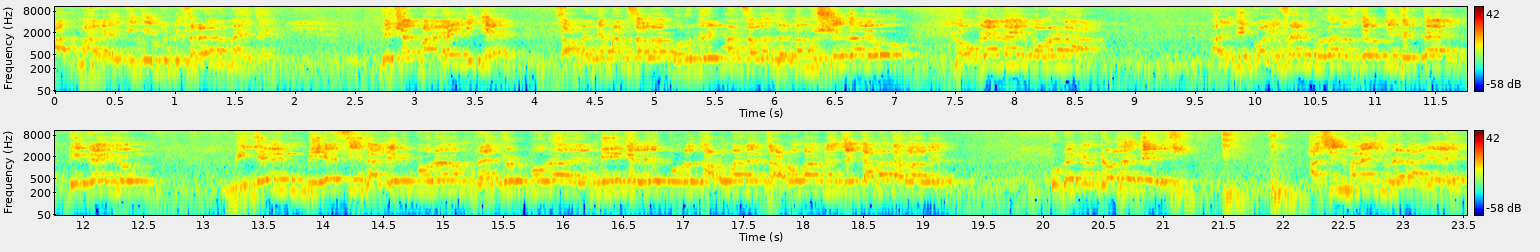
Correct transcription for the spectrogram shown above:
आज महागाई किती तुम्ही सगळ्यांना माहीत आहे. देशात महागाई किती आहे? सामान्य माणसाला गोरगरीब माणसाला जगणं मुश्किल झाले हो. नोकऱ्या नाही कोरोना अगदी क्वालिफाईड मुलं रस्त्यावरती फिरतायत डिग्र्या घेऊन. बीएन बीएससी झालेली पोरं ग्रॅज्युएट पोरं एम बी ए केलेली पोरं झाडू मार झाडू मारण्याचे कामं करायला कुठे नेऊन ठेवलंय देश? अशीच म्हणायची वेळ आलेली आहे.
